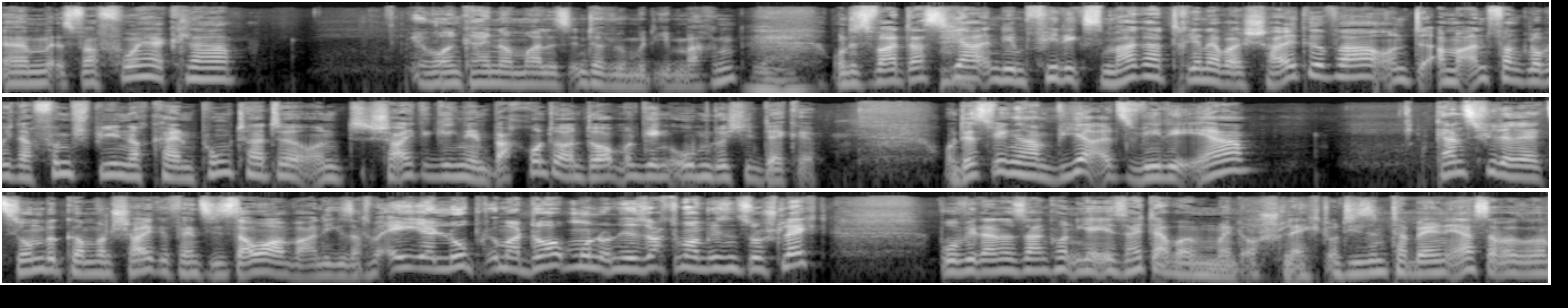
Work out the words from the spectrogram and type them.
ähm, es war vorher klar, wir wollen kein normales Interview mit ihm machen. Ja. Und es war das Jahr, in dem Felix Magath Trainer bei Schalke war und am Anfang, glaube ich, nach fünf Spielen noch keinen Punkt hatte und Schalke ging den Bach runter und Dortmund ging oben durch die Decke. Und deswegen haben wir als WDR ganz viele Reaktionen bekommen von Schalke-Fans, die sauer waren, die gesagt haben, ey, ihr lobt immer Dortmund und ihr sagt immer, wir sind so schlecht. Wo wir dann nur sagen konnten, ja, ihr seid aber im Moment auch schlecht und die sind Tabellenerster, aber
